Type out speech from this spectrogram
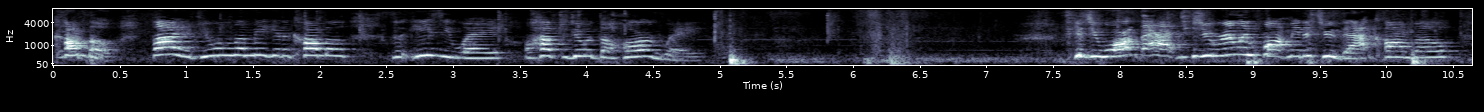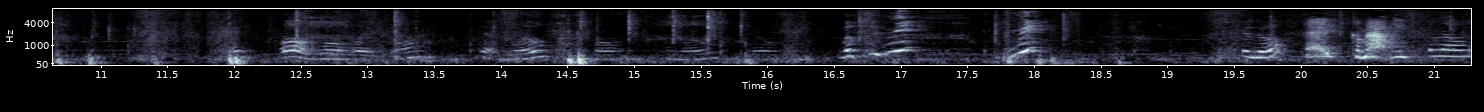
combo. Fine, if you won't let me get a combo the easy way, I'll have to do it the hard way. Did you want that? Did you really want me to do that combo? Oh, whoa, wait. What? No. No. No. No. Me. Me. Hello. Hey, come at me. Hello.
